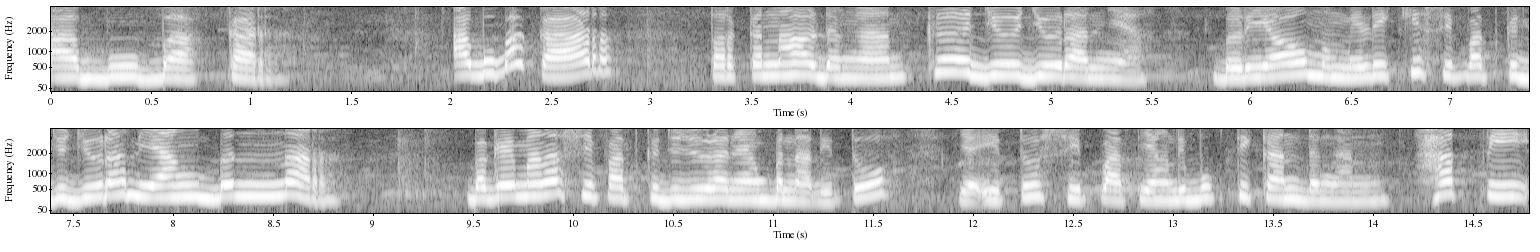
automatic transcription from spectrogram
Abu Bakar. Abu Bakar terkenal dengan kejujurannya. Beliau memiliki sifat kejujuran yang benar. Bagaimana sifat kejujuran yang benar itu? Yaitu sifat yang dibuktikan dengan hati,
